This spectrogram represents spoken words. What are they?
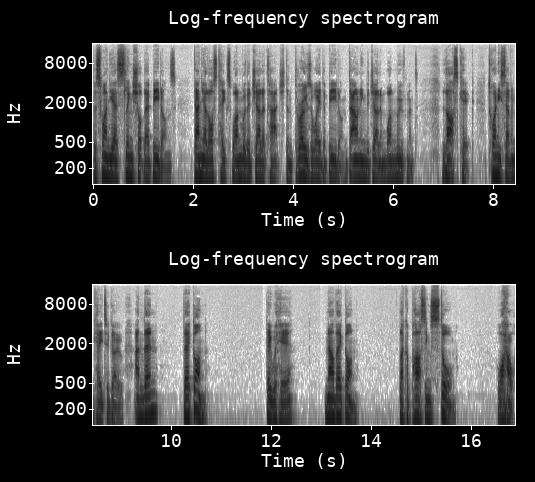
the Soigneurs slingshot their bidons. Daniel takes one with a gel attached and throws away the bidon, downing the gel in one movement. Last kick, 27k to go, and then they're gone. They were here, now they're gone. Like a passing storm. Wow.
